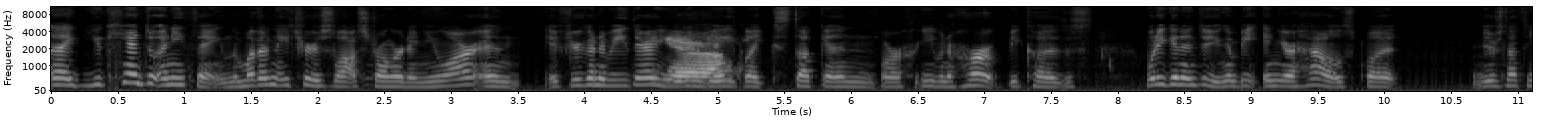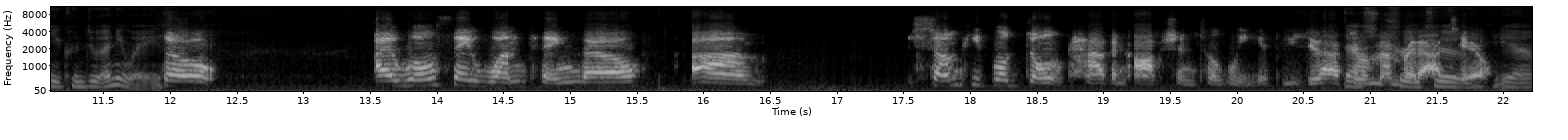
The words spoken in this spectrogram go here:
like you can't do anything. The Mother Nature is a lot stronger than you are, and if you're gonna be there, you're gonna be like stuck in or even hurt because what are you gonna do? You're gonna be in your house, but there's nothing you can do anyways. So, I will say one thing though. Um, some people don't have an option to leave. You do have to remember that too. too. Yeah.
